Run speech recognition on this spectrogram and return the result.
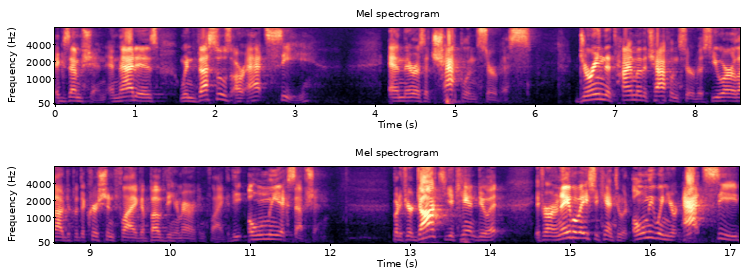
exemption, and that is when vessels are at sea and there is a chaplain service. During the time of the chaplain service, you are allowed to put the Christian flag above the American flag, the only exception. But if you're docked, you can't do it. If you're on a naval base, you can't do it. Only when you're at sea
